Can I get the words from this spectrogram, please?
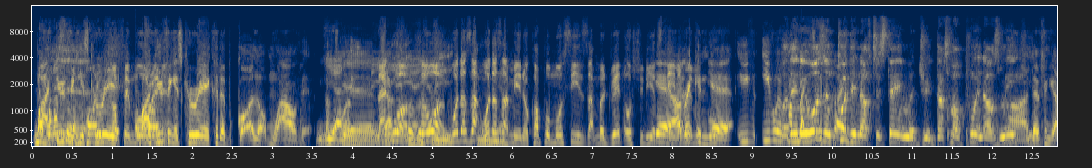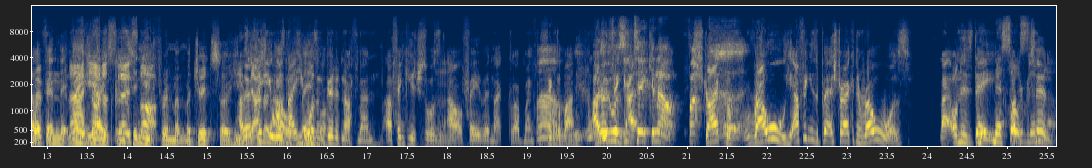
No, But but I do that's think his career. But more, I do innit? think his career could have got a lot more out of it. That's Yeah. what- Yeah, Like that's what? So what? What does that? What does yeah. that mean? A couple more seasons at Madrid, or should he have stayed Yeah, I reckon. Liverpool? Yeah, even even when But then he wasn't flag- good enough to stay in Madrid. That's my point I was making. Nah, I don't think. I don't think. the Nah, he had a slow continued start. for him at Madrid, so he I was don't think he was like he wasn't good enough, man. I think he just wasn't Mm. out of favor in that club, man. 'Cause think about. who- I don't who was think he I, taking out? Striker uh, Raul. I think he's a better striker than Raul was. Like on his day, They're so 100%. similar.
